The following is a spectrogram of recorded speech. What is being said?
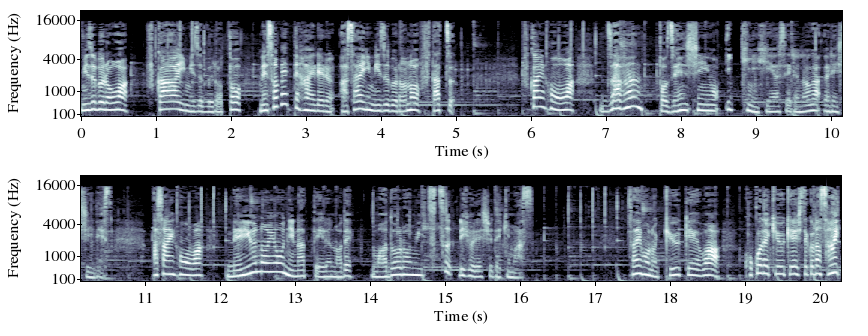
水風呂は深い水風呂と寝そべって入れる浅い水風呂の2つ。深い方はザブンと全身を一気に冷やせるのが嬉しいです。浅い方は寝湯のようになっているのでまどろみつつリフレッシュできます。最後の休憩はここで休憩してください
